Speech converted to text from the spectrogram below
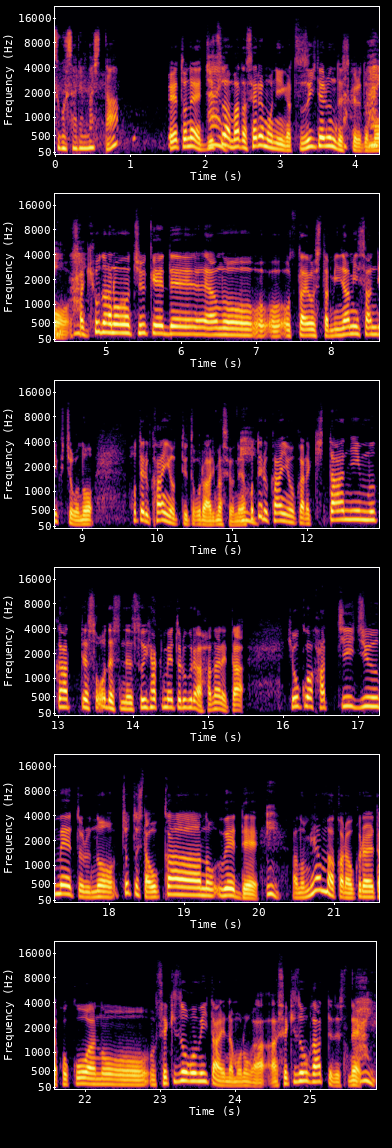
過ごされました？えーとね、実はまだセレモニーが続いてるんですけれども、はい。はい、先ほどあの中継であのお伝えをした南三陸町のホテル関与っていうところありますよね、ホテル関与から北に向かってそうですね数百メートルぐらい離れた標高80メートルのちょっとした丘の上で、あのミャンマーから送られたここあの石像みたいなものが石像があってですね、はい、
